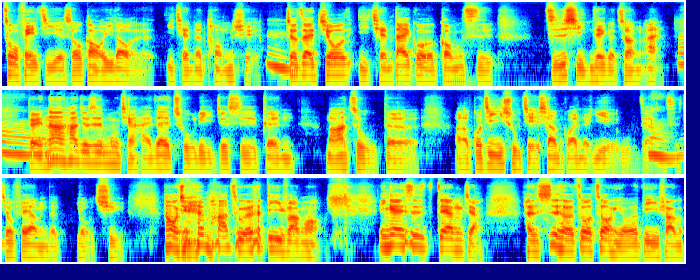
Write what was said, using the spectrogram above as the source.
坐飞机的时候，刚好遇到我的以前的同学，就在揪以前待过的公司执行这个专案。嗯，对，那他就是目前还在处理，就是跟马祖的呃国际艺术节相关的业务，这样子就非常的有趣。那我觉得马祖的地方哦，应该是这样讲，很适合做壮游的地方。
